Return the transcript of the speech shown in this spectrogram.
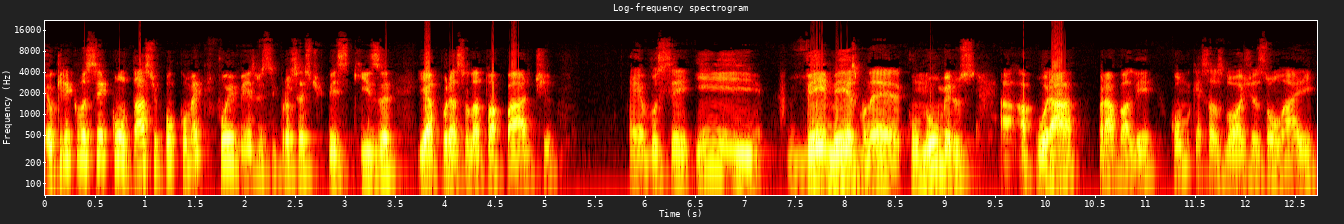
eu queria que você contasse um pouco como é que foi mesmo esse processo de pesquisa e apuração da tua parte, é, você ir ver mesmo, né, com números, a, apurar para valer como que essas lojas online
